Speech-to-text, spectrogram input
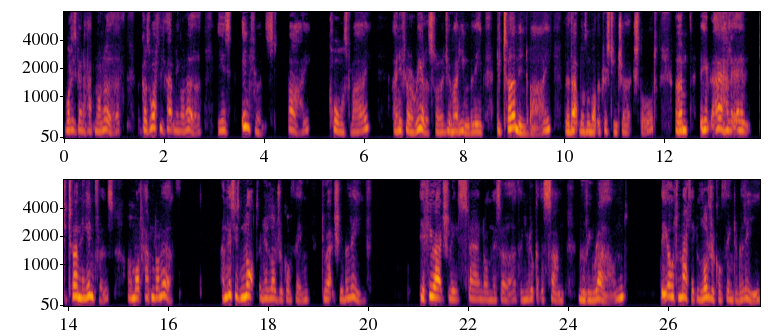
what is going to happen on Earth because what is happening on Earth is influenced by, caused by, and if you're a real astrologer, you might even believe determined by, though that wasn't what the Christian church thought, um, it had a determining influence on what happened on Earth. And this is not an illogical thing to actually believe. If you actually stand on this Earth and you look at the sun moving round, the automatic logical thing to believe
